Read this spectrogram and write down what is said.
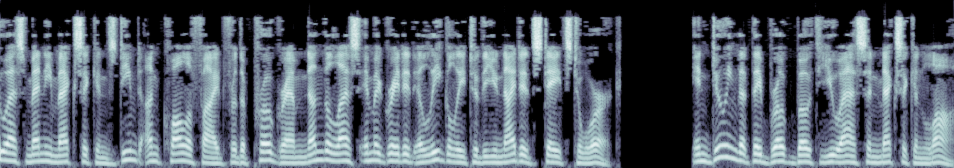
U.S. Many Mexicans deemed unqualified for the program nonetheless immigrated illegally to the United States to work. In doing that they broke both U.S. and Mexican law.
